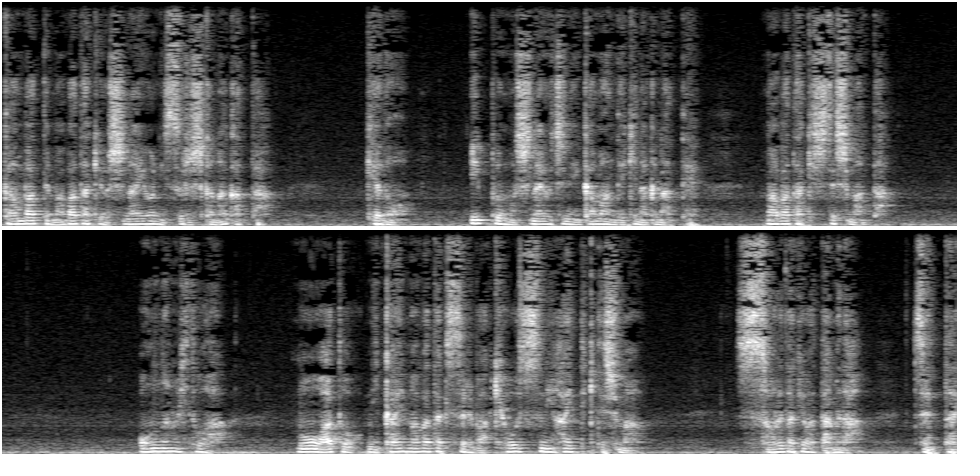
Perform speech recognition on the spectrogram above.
た。頑張ってまばたきをしないようにするしかなかった。けど1分もしないうちに我慢できなくなってまばたきしてしまった。女の人はもうあと2回まばたきすれば教室に入ってきてしまう。それだけはダメだ。絶対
